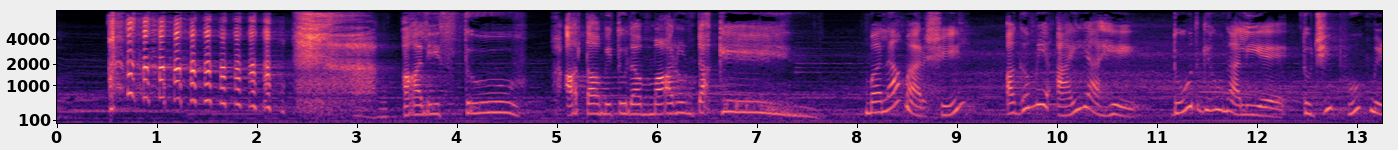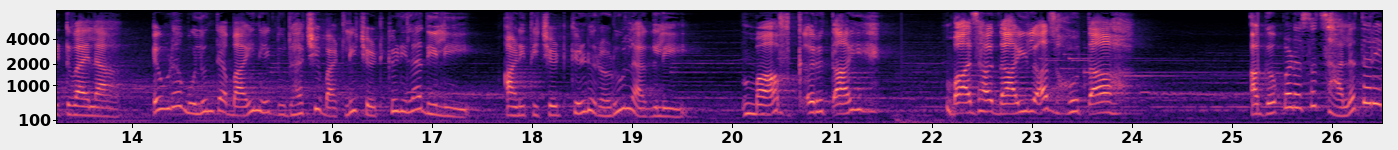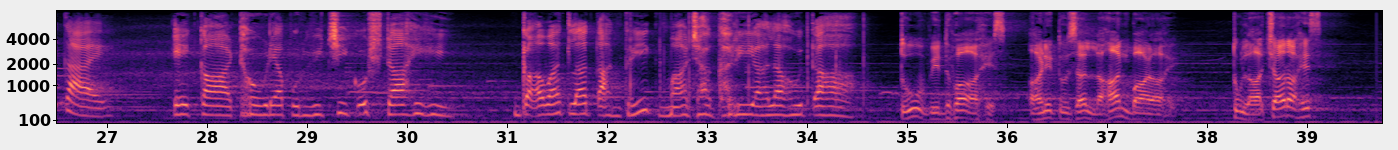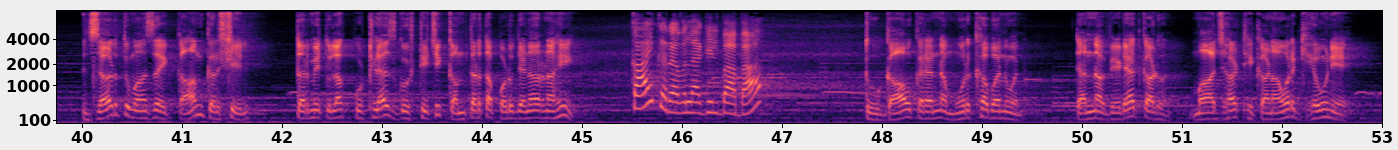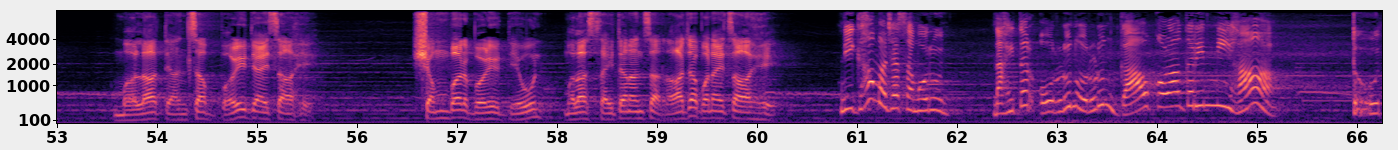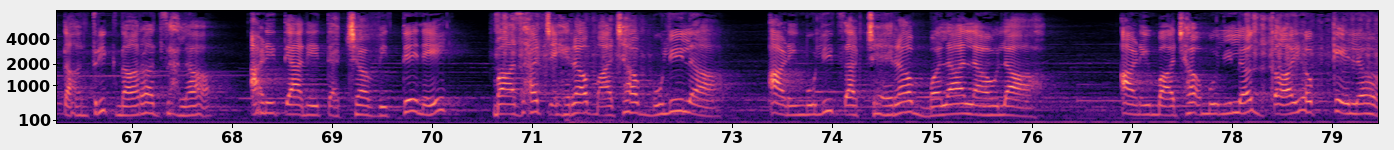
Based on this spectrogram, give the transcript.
आलीस तू. आता मी तुला मारून टाकेन. मला मारशील? अगं मी आई आहे. दूध घेऊन आलीये. तुझी भूक मिटवायला. एवढं बोलून त्या बाईने दुधाची बाटली चिटकिणीला दिली आणि ती चिटकिण रडू लागली. माफ कर ताई. माझा नाईलाज होता. अगं पण असं झालं तरी काय? एका आठवड्यापूर्वीची गोष्ट आहे ही. गावातला तांत्रिक माझ्या घरी आला होता. तू विधवा आहेस आणि तुझं लहान बाळ आहे. तू लाचार आहेस. जर तू माझं एक काम करशील तर मी तुला कुठल्याच गोष्टीची कमतरता पडू देणार नाही. काय करावं लागेल बाबा? तू गावकऱ्यांना मूर्ख बनवून त्यांना वेड्यात काढून माझ्या ठिकाणावर घेऊन ये. मला त्यांचा बळी द्यायचा आहे. शंभर बळी देऊन मला सैतानांचा राजा बनायचा आहे. निघा माझ्या समोरून. नाहीतर ओरडून ओरडून गाव कोळा करीन मी हा. तो तांत्रिक नाराज झाला. आणि त्याने त्याच्या विद्येने माझा चेहरा माझ्या मुलीला आणि मुलीचा चेहरा मला लावला. आणि माझ्या मुलीला गायब केलं.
